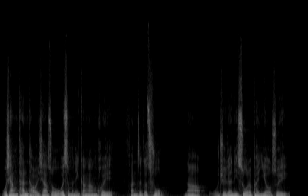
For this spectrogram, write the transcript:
我想探讨一下，说为什么你刚刚会犯这个错？那我觉得你是我的朋友，所以。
